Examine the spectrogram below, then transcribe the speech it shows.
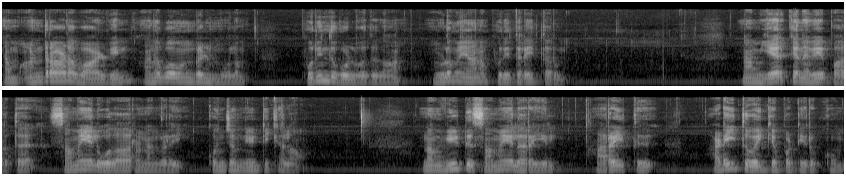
நம் அன்றாட வாழ்வின் அனுபவங்கள் மூலம் புரிந்து கொள்வதுதான் முழுமையான புரிதலை தரும். நாம் ஏற்கனவே பார்த்த சமையல் உதாரணங்களை கொஞ்சம் நீட்டிக்கலாம். நம் வீட்டு சமையலறையில் அரைத்து அடைத்து வைக்கப்பட்டிருக்கும்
